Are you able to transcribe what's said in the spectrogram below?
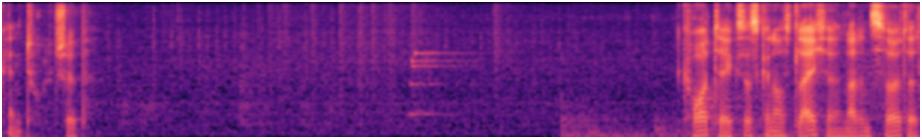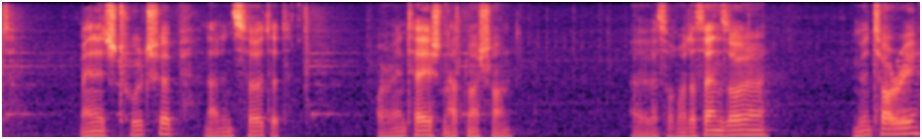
Kein Toolchip. Cortex ist genau das gleiche, not inserted. Manage Toolchip, not inserted. Orientation hat man schon. Äh, was auch immer das sein soll. Inventory.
